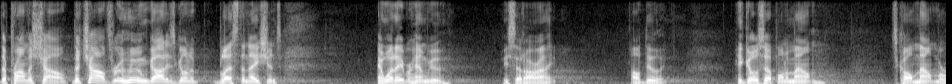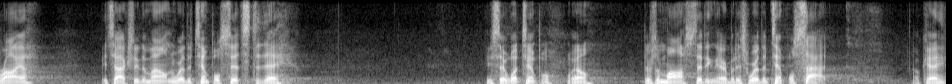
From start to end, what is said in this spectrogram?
the promised child, the child through whom God is going to bless the nations. And what Abraham do? He said, All right, I'll do it. He goes up on a mountain. It's called Mount Moriah. It's actually the mountain where the temple sits today. You say, What temple? Well, there's a mosque sitting there, but it's where the temple sat. Okay?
